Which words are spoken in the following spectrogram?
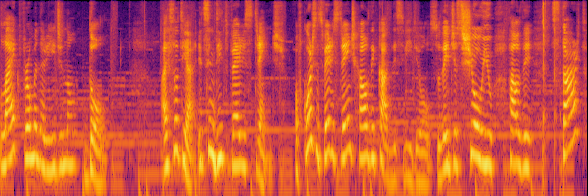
like from an original doll. I thought, yeah, it's indeed very strange. Of course, it's very strange how they cut this video also. They just show you how they start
